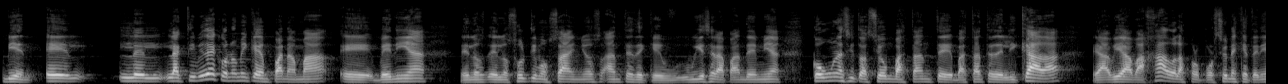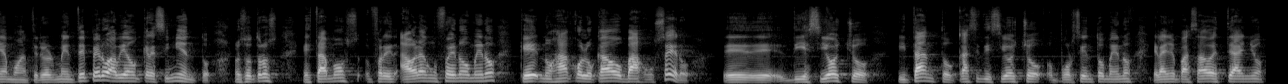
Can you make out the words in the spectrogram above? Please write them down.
Bien, la actividad económica en Panamá venía en los, últimos años, antes de que hubiese la pandemia, con una situación bastante, bastante delicada. Eh, había bajado las proporciones que teníamos anteriormente, pero había un crecimiento. Nosotros estamos ahora en un fenómeno que nos ha colocado bajo cero, 18 y tanto, casi 18% menos el año pasado. Este año,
